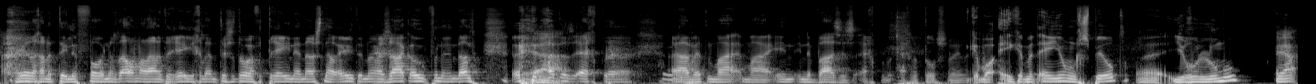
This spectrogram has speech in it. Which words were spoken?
heel erg aan de telefoon. Dat allemaal aan het regelen. En tussendoor even trainen. En dan snel eten. En dan een zaak openen. En dan... Ja. dat is echt... eh, ja, met, maar maar in, in de basis echt, echt een topspeler. Ik heb, wel, ik heb met één jongen gespeeld, eh, Jeroen Loemel. Ja,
